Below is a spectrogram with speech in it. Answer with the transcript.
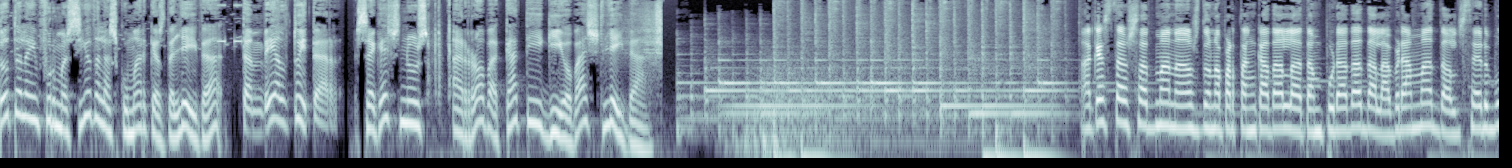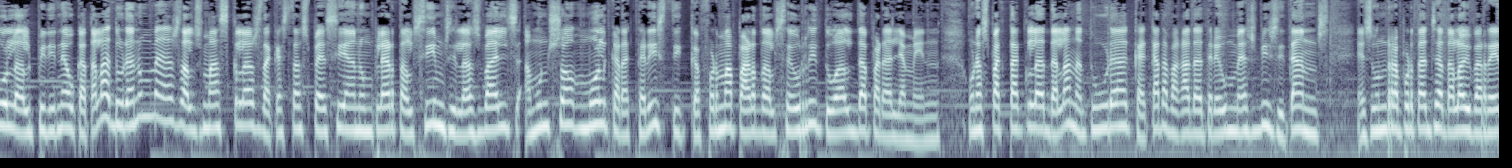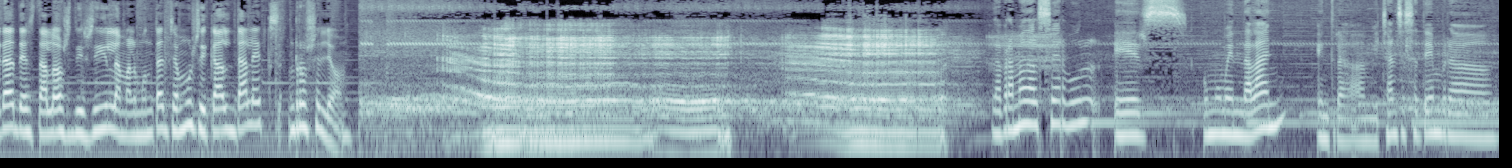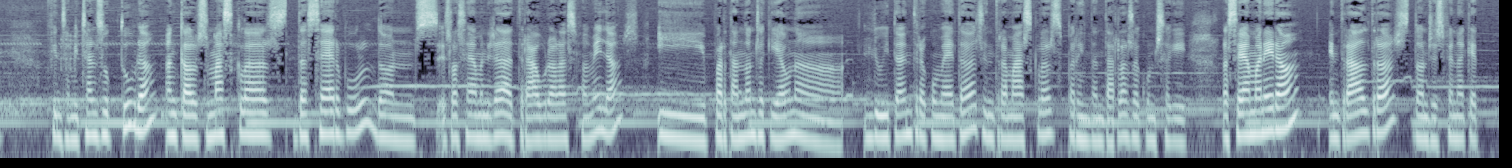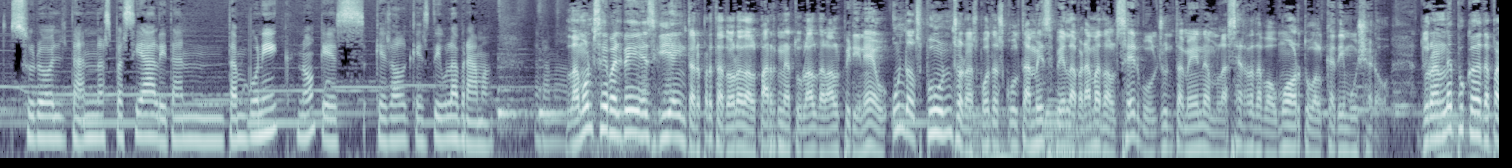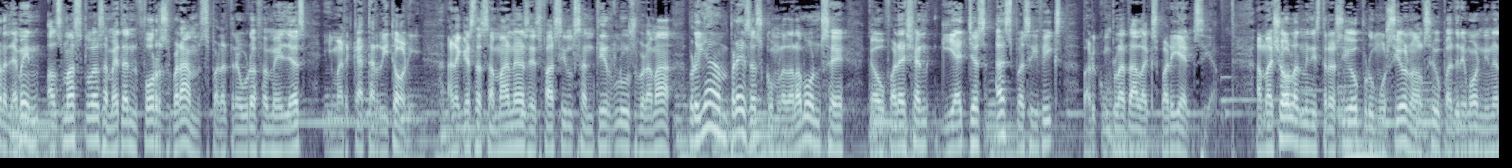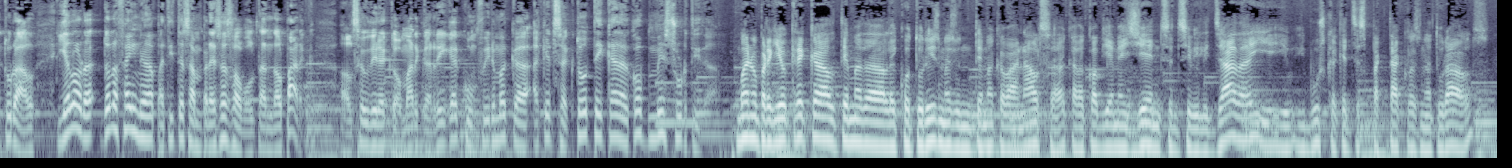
Tota la informació de les comarques de Lleida també al Twitter. Segueix-nos arroba cati-lleida. Aquesta setmana es dona per tancada la temporada de la brama del cèrvol al Pirineu català. Durant un mes, els mascles d'aquesta espècie han omplert els cims i les valls amb un so molt característic que forma part del seu ritual d'aparellament. Un espectacle de la natura que cada vegada treu més visitants. És un reportatge d'Eloi Barrera des de l'Os d'Isil amb el muntatge musical d'Àlex Rosselló. La brama del cèrvol és un moment de l'any, entre mitjans de setembre fins a mitjans d'octubre, en què els mascles de cèrvol doncs, és la seva manera d'atraure les femelles i, per tant, doncs, aquí hi ha una lluita entre cometes, entre mascles, per intentar-les aconseguir. La seva manera, entre altres, doncs, és fent aquest soroll tan especial i tan, tan bonic, no? que, és, que és el que es diu la brama. La Montse Vallvé és guia interpretadora del Parc Natural de l'Alt Pirineu, un dels punts on es pot escoltar més bé la brama del cèrvol, juntament amb la Serra de Baumort o el Cadí Moixeró. Durant l'època d'aparellament, els mascles emeten forts brams per atreure femelles i marcar territori. En aquestes setmanes és fàcil sentir-los bramar, però hi ha empreses com la de la Montse que ofereixen guiatges específics per completar l'experiència. Amb això, l'administració promociona el seu patrimoni natural i alhora dona feina a petites empreses al voltant del parc. El seu director, Marc Garriga, confirma que aquest sector té cada cop més sortida. Bueno, perquè jo crec que el tema de l'ecoturisme és un tema que va en alça, cada cop hi ha més gent sensibilitzada i, i, i busca aquests espectacles naturals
